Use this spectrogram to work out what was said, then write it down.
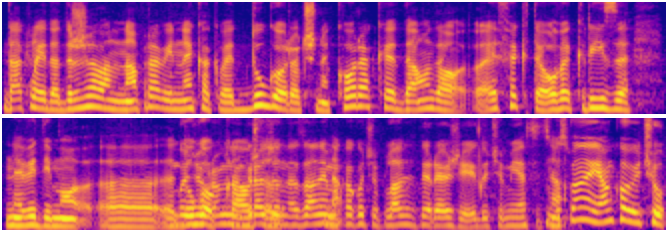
Dakle, i da država napravi nekakve dugoročne korake da onda efekte ove krize ne vidimo uh, dugo kao što... građana zanima kako će platiti režije idući mjesec. Gospodine Jankoviću,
